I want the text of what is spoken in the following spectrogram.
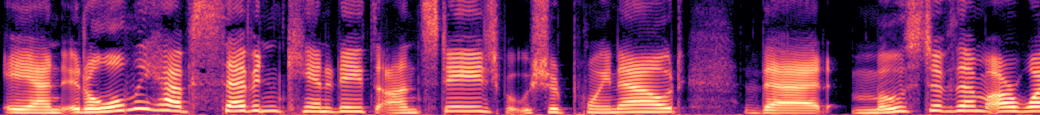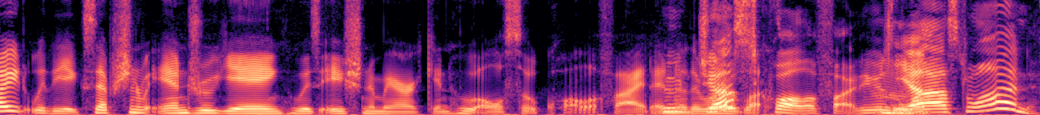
And it'll only have seven candidates on stage, but we should point out that most of them are white, with the exception of Andrew Yang, who is Asian American, who also qualified. I Who know there were a just lot- qualified. He was the last one.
